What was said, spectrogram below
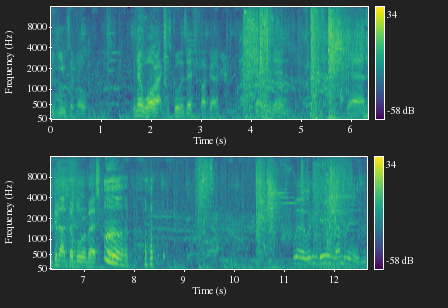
beautiful. There's no war axe as cool as this fucker. Yeah, what are you doing? Yeah, look at that double reverse. Whoa, what are you doing, gambling?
